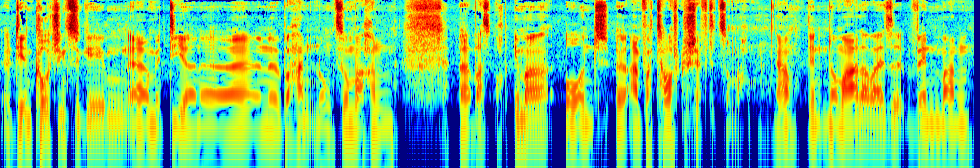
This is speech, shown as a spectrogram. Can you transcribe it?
dir ein Coaching zu geben, äh, mit dir eine, eine Behandlung zu machen, äh, was auch immer und äh, einfach Tauschgeschäfte zu machen. Ja? Denn normalerweise, wenn man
